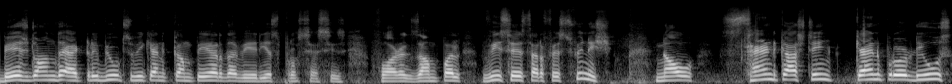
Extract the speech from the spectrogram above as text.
based on the attributes we can compare the various processes. For example, we say surface finish. Now, sand casting can produce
